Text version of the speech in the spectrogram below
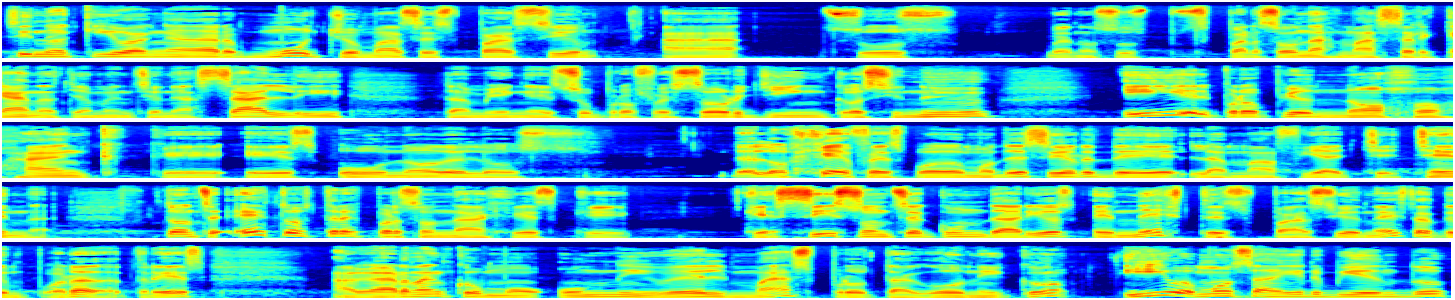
sino aquí van a dar mucho más espacio a sus bueno, sus personas más cercanas, ya mencioné a Sally, también es su profesor Jean Cosinu y el propio Noho Hank, que es uno de los de los jefes, podemos decir, de la mafia chechena. Entonces, estos tres personajes que, que sí son secundarios en este espacio, en esta temporada 3, agarran como un nivel más protagónico y vamos a ir viendo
